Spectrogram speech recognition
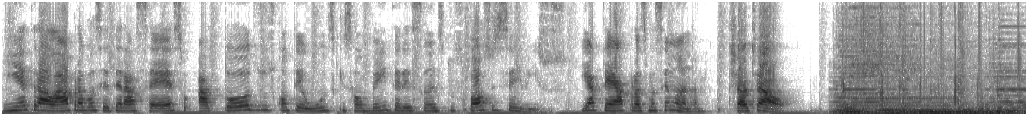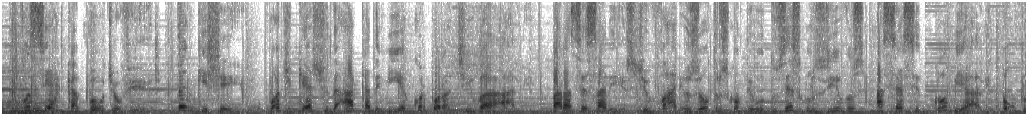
e entra lá para você ter acesso a todos os conteúdos que são bem interessantes dos postos de serviços. E até a próxima semana. Tchau, tchau! Você acabou de ouvir Tanque Cheio, podcast da Academia Corporativa Ali. Para acessar este e vários outros conteúdos exclusivos, acesse clubeali.com.br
